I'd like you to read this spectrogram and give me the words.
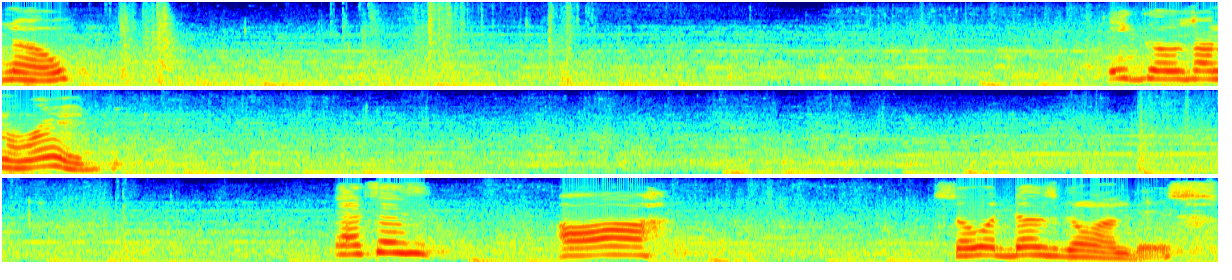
Wait, no. It goes on red. That says, ah, so it does go on this.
